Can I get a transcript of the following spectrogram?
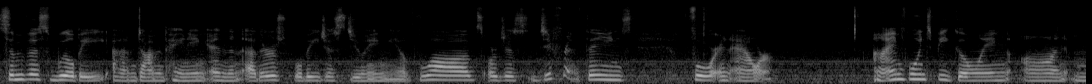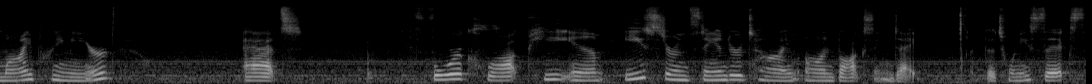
Some of us will be um, diamond painting, and then others will be just doing, you know, vlogs or just different things for an hour. I'm going to be going on my premiere at 4 o'clock p.m. Eastern Standard Time on Boxing Day, the 26th.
